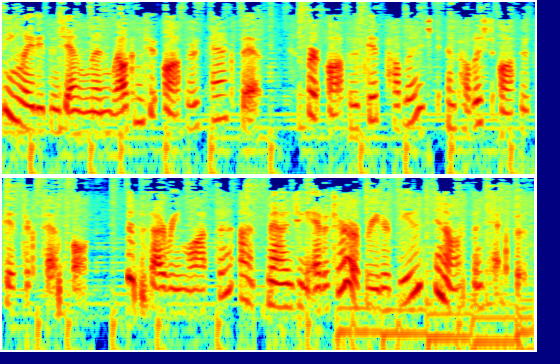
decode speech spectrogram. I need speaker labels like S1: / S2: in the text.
S1: evening, ladies and gentlemen. Welcome to Authors Access, where authors get published and published authors get successful. This is Irene Watson. I'm managing editor of Reader Views in Austin, Texas.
